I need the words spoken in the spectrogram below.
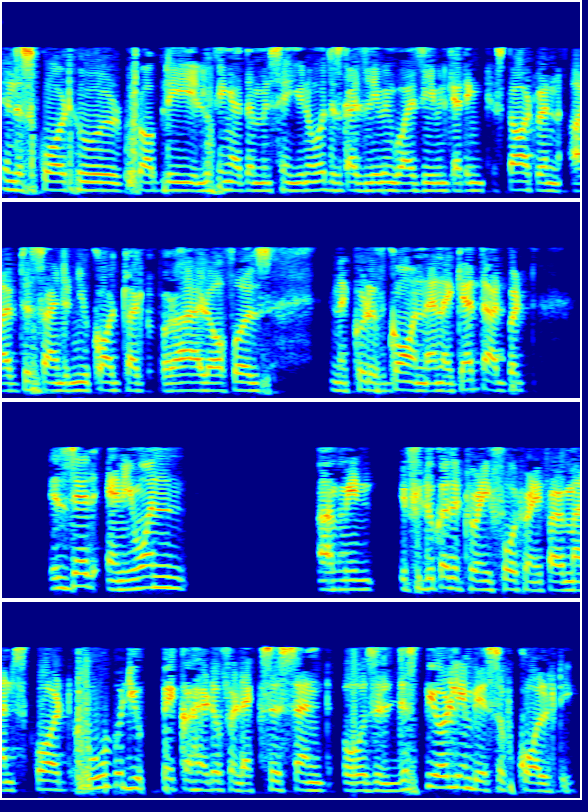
in the squad who are probably looking at them and saying, you know what, this guy's leaving. Why is he even getting to start when I've just signed a new contract or I had offers and I could have gone? And I get that. But is there anyone, I mean, if you look at the 24, 25 man squad, who would you pick ahead of Alexis and Ozil just purely in base of quality?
